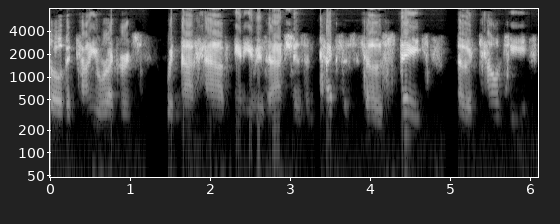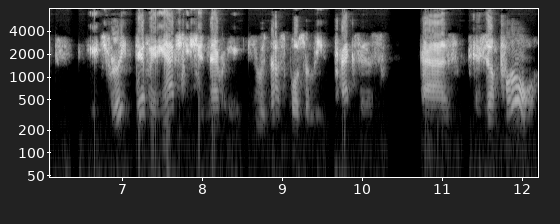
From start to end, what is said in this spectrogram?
So the county records would not have any of his actions in Texas. It's another state, another county. It's really different. He actually should never. He, he was not supposed to leave Texas as he's on parole.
